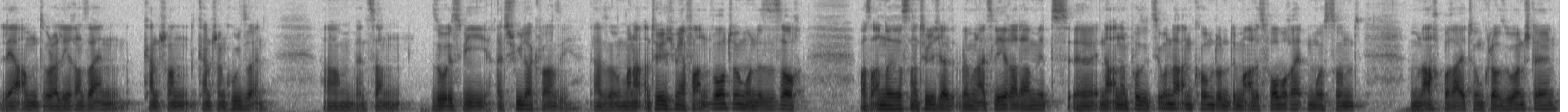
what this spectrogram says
Lehramt oder Lehrer sein kann schon, kann schon cool sein, ähm, wenn es dann so ist wie als Schüler quasi. Also man hat natürlich mehr Verantwortung und es ist auch was anderes natürlich, wenn man als Lehrer da mit äh, in einer anderen Position da ankommt und immer alles vorbereiten muss und Nachbereitung, Klausuren stellen.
